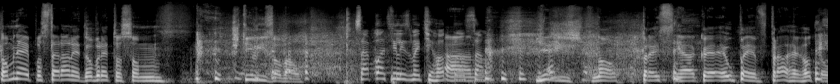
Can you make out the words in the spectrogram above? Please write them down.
O mňa je postarané dobre, to som štilizoval. Zaplatili sme ti hotel sama. Ježiš, no presne, ako je, je úplne v Prahe hotel.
